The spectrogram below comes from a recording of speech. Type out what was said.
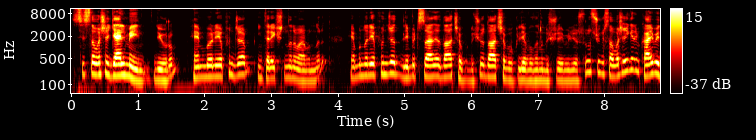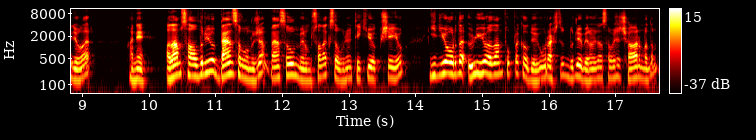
siz savaşa gelmeyin diyorum. Hem böyle yapınca interaction'ları var bunların. Hem bunları yapınca Liberty sayıları daha çabuk düşüyor. Daha çabuk level'ını düşürebiliyorsunuz. Çünkü savaşa girip kaybediyorlar. Hani adam saldırıyor ben savunacağım. Ben savunmuyorum. Bu salak savunuyor. Teki yok bir şey yok. Gidiyor orada ölüyor adam toprak alıyor. Uğraştırıp duruyor. Ben o yüzden savaşa çağırmadım.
